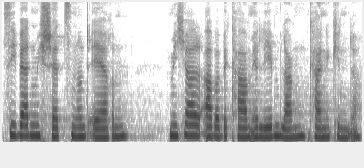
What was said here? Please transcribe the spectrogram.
sie werden mich schätzen und ehren. Michael aber bekam ihr Leben lang keine Kinder.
